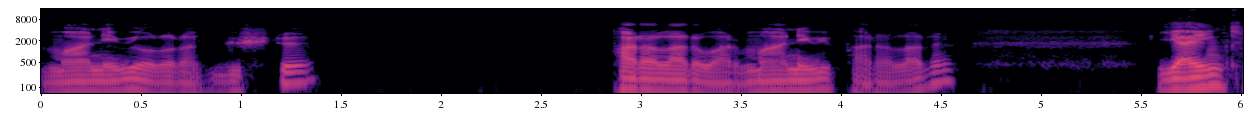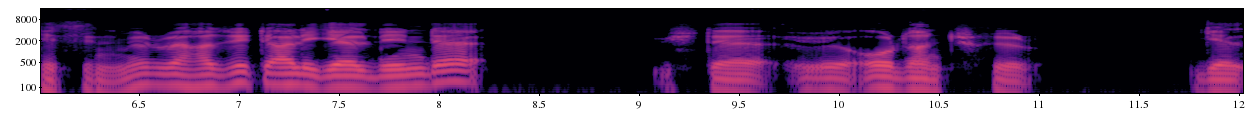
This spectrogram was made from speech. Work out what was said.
manevi olarak güçlü paraları var, manevi paraları. Yayın kesilmiyor ve Hazreti Ali geldiğinde işte e, oradan çıkıyor gel,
